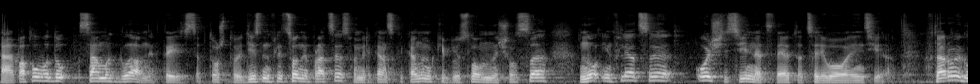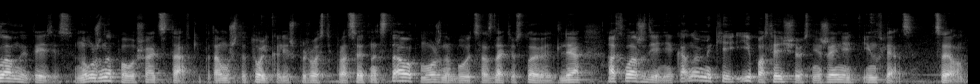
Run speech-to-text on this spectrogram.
А по поводу самых главных тезисов, то что дезинфляционный процесс в американской экономике безусловно начался, но инфляция очень сильно отстает от целевого ориентира. Второй главный тезис – нужно повышать ставки, потому что только лишь при росте процентных ставок можно будет создать условия для охлаждения экономики и последующего снижения инфляции в целом.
